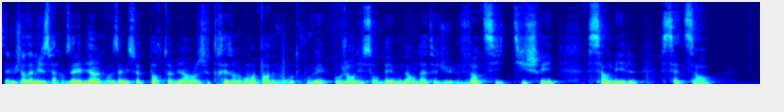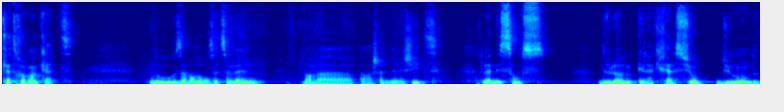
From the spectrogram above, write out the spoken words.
Salut chers amis, j'espère que vous allez bien, que vos amis se portent bien. Je suis très heureux pour ma part de vous retrouver aujourd'hui sur Bemouna en date du 26 Tishri 5784. Nous aborderons cette semaine dans la paracha de Bereshit la naissance de l'homme et la création du monde.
